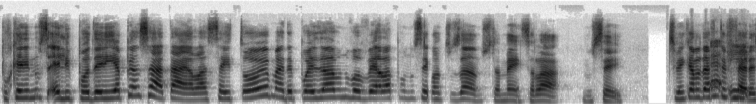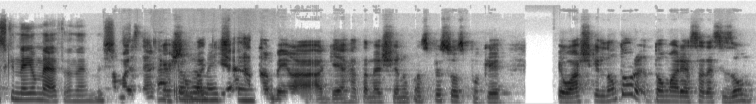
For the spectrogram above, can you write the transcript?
porque ele, não, ele poderia pensar, tá, ela aceitou, mas depois eu não vou ver ela por não sei quantos anos também, sei lá. Não sei. Se bem que ela deve É, ter e- férias, que nem o Matthew, né? Mas... Ah, Mas tem a Ah, questão da provavelmente guerra tem. também. A, a guerra tá mexendo com as pessoas, porque eu acho que ele não to- tomaria essa decisão.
